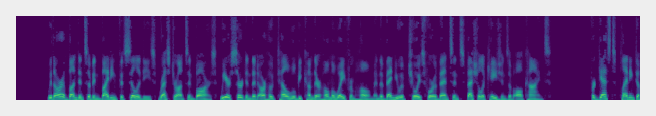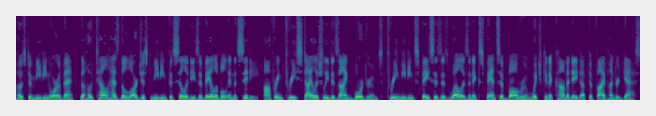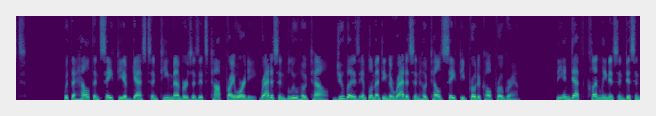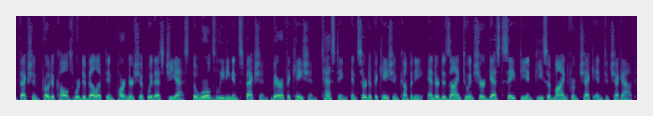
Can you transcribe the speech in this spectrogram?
With our abundance of inviting facilities, restaurants and bars, we are certain that our hotel will become their home away from home and the venue of choice for events and special occasions of all kinds. For guests planning to host a meeting or event, the hotel has the largest meeting facilities available in the city, offering three stylishly designed boardrooms, three meeting spaces as well as an expansive ballroom which can accommodate up to 500 guests. With the health and safety of guests and team members as its top priority, Radisson Blu Hotel, Juba is implementing the Radisson Hotel Safety Protocol Program. The in-depth cleanliness and disinfection protocols were developed in partnership with SGS, the world's leading inspection, verification, testing, and certification company, and are designed to ensure guest safety and peace of mind from check-in to check-out.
